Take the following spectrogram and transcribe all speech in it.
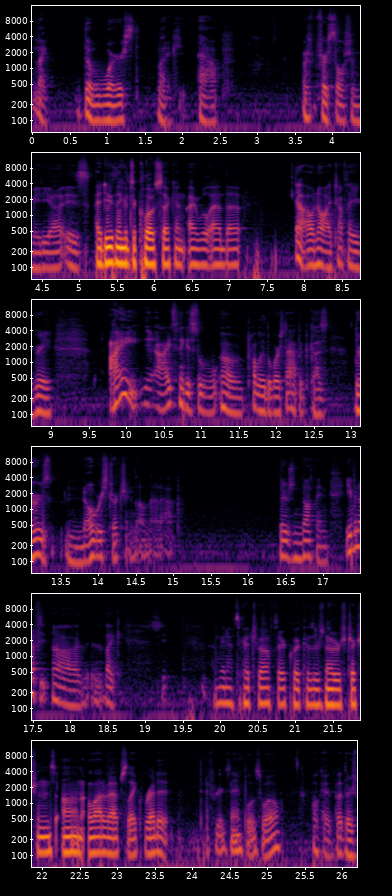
like the worst like app for social media is I do think it's a close second. I will add that. yeah. Oh no, I definitely agree. I I think it's the uh, probably the worst app because there's no restrictions on that app. There's nothing. Even if uh like I'm gonna have to cut you off there quick because there's no restrictions on a lot of apps like Reddit, for example, as well. Okay, but there's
